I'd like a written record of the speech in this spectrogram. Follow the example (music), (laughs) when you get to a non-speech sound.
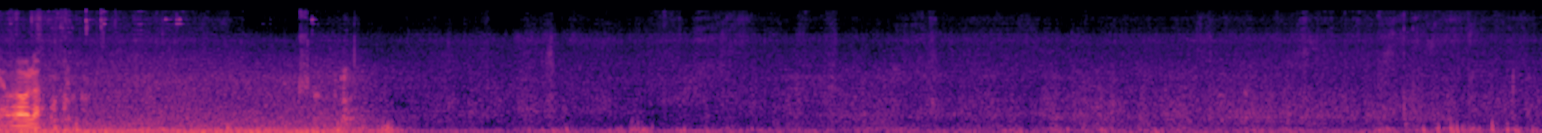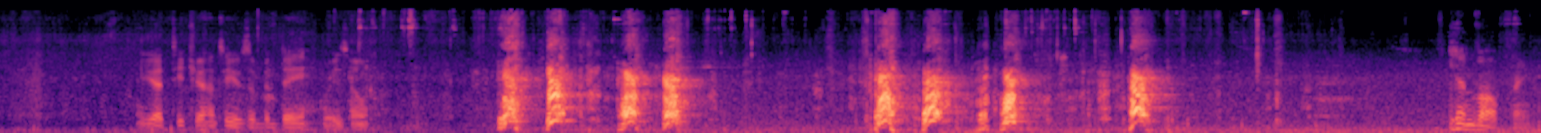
Yeah, hola. You gotta teach you how to use a bidet, Rizzo. Get involved, Frankie.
